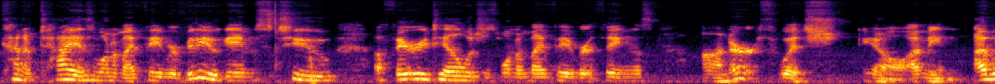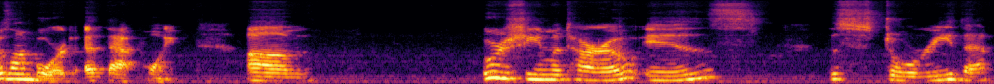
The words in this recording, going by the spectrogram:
kind of ties one of my favorite video games to a fairy tale, which is one of my favorite things on earth, which, you know, I mean, I was on board at that point. Um, Urashima Taro is the story that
